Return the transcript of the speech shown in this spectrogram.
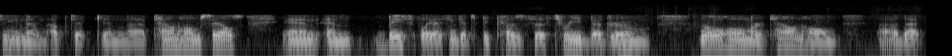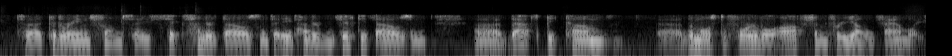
seen an uptick in uh, townhome sales, and and basically, I think it's because the three bedroom row home or townhome uh, that uh, could range from say six hundred thousand to eight hundred and fifty thousand. Uh, that's become uh, the most affordable option for young families.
